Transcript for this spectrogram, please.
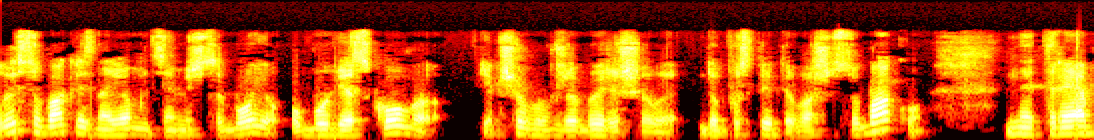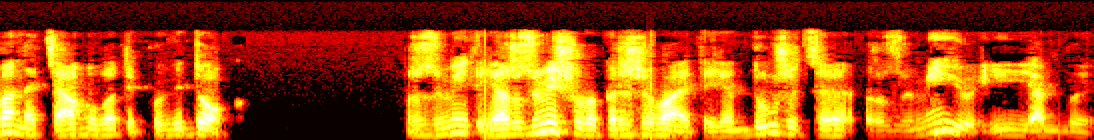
коли собаки знайомляться між собою, обов'язково, якщо ви вже вирішили допустити вашу собаку, не треба натягувати повідок. Розумієте? Я розумію, що ви переживаєте. Я дуже це розумію і якби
